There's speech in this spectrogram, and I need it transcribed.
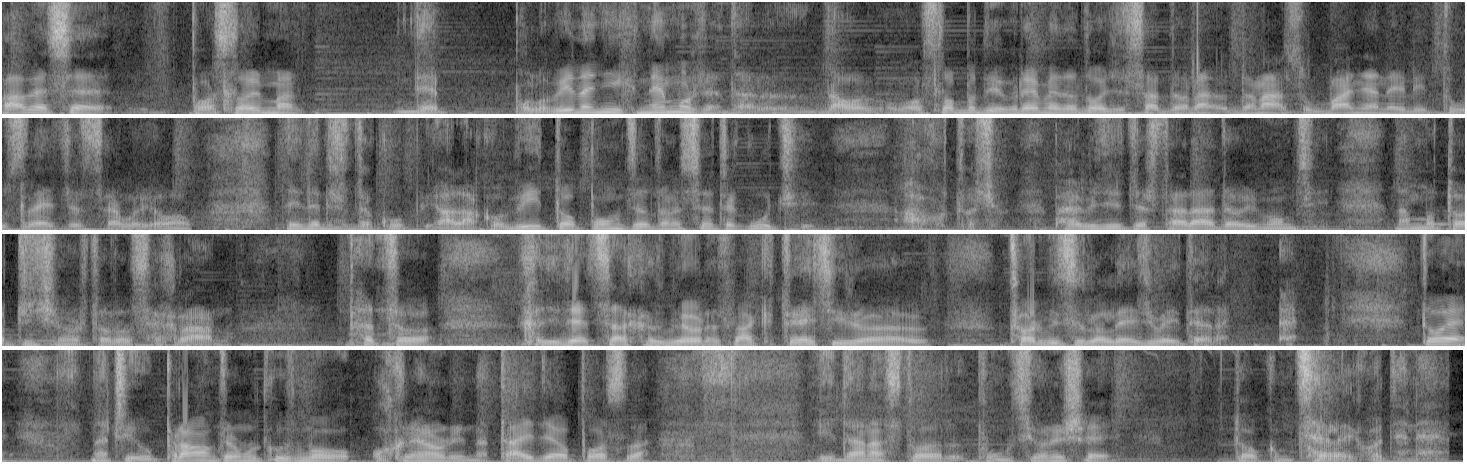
bave se poslovima gde polovina njih ne može da, da oslobodi vreme da dođe sad do, na, do nas u Banjane ili tu sledeće selo i ovo, da ide nešto da kupi. Ali ako vi to pomce da nesete kući, a to će. Pa vidite šta rade ovi momci na motorčićima što nose hranu. Pa to, kad je deca kroz Beograd, svaki treći ima torbicu na leđima i teraj. E, to je, znači, u pravom trenutku smo okrenuli na taj deo posla i danas to funkcioniše tokom cele godine.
